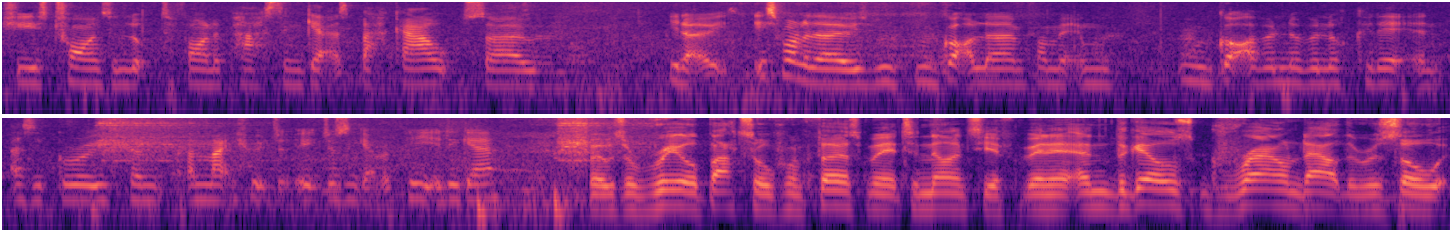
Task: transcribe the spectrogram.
she is trying to look to find a pass and get us back out. So, you know, it's one of those we've, we've got to learn from it, and we've we've got to have another look at it and, as a group and, and make sure it, it, doesn't get repeated again. But it was a real battle from first minute to 90th minute, and the girls ground out the result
